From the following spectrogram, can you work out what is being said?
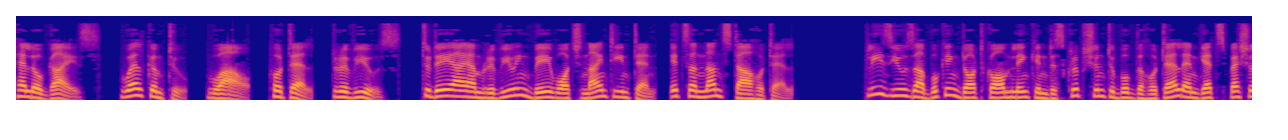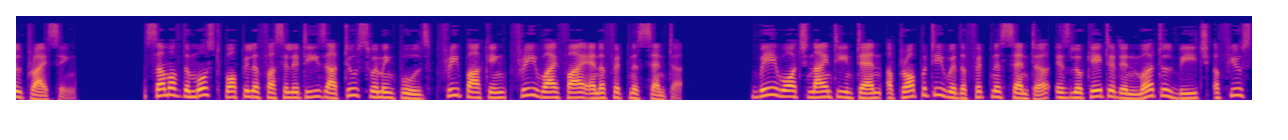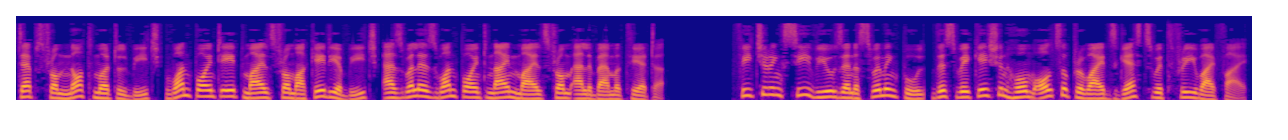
Hello guys. Welcome to Wow Hotel Reviews. Today I am reviewing Baywatch 1910. It's a non-star hotel. Please use our booking.com link in description to book the hotel and get special pricing. Some of the most popular facilities are two swimming pools, free parking, free Wi-Fi and a fitness center. Baywatch 1910, a property with a fitness center, is located in Myrtle Beach, a few steps from North Myrtle Beach, 1.8 miles from Arcadia Beach, as well as 1.9 miles from Alabama Theater. Featuring sea views and a swimming pool, this vacation home also provides guests with free Wi-Fi.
